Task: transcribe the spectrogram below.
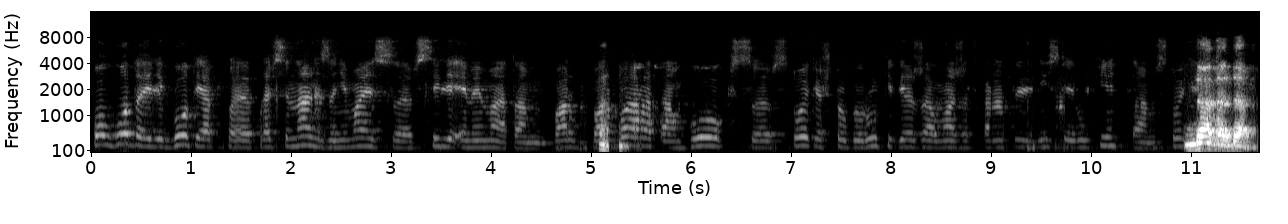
полгода или год я профессионально занимаюсь э, в стиле ММА. Там борьба, там бокс, э, стойка, чтобы руки держал, может карате низкие руки, там стойка. Да, да, да.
